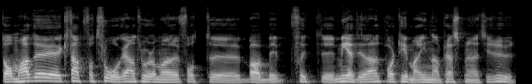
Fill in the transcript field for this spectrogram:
De hade knappt fått frågan, jag tror de hade fått, eh, bara fått meddelande ett par timmar innan pressmeddelandet gick ut.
